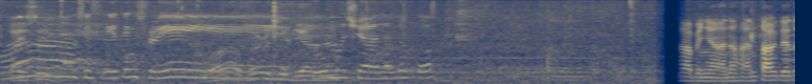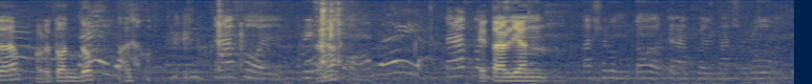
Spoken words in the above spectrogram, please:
Wow, she's eating shrimp. Wow, very good, Yana. Too much, Yana. Look, oh. Sabi niya, ano? Anong tawag dito daw? Rotondo? Ano? Truffle. Ano? Truffle. Italian. Mushroom to. Truffle mushroom.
